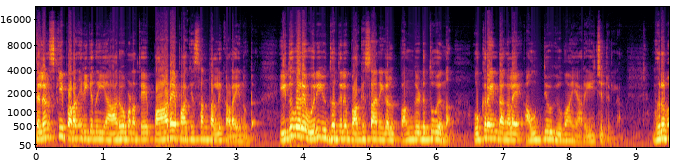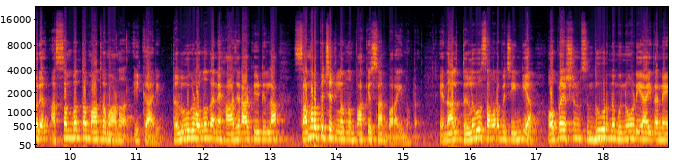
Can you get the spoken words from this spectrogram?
സെലൻസ്കി പറഞ്ഞിരിക്കുന്ന ഈ ആരോപണത്തെ പാടെ പാകിസ്ഥാൻ തള്ളിക്കളയുന്നുണ്ട്. ഇതുവരെ ഒരു യുദ്ധത്തിലും പാകിസ്ഥാനികൾ പങ്കെടുത്തു എന്ന് ഉക്രൈൻ തങ്ങളെ ഔദ്യോഗികമായി അറിയിച്ചിട്ടില്ല. വെറുമൊരു അസംബന്ധം മാത്രമാണ് ഇക്കാര്യം. തെളിവുകളൊന്നും തന്നെ ഹാജരാക്കിയിട്ടില്ല സമർപ്പിച്ചിട്ടില്ലെന്നും പാകിസ്ഥാൻ പറയുന്നുണ്ട്. എന്നാൽ തെളിവ് സമർപ്പിച്ച ഇന്ത്യ ഓപ്പറേഷൻ സിന്ധൂറിന് മുന്നോടിയായി തന്നെ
